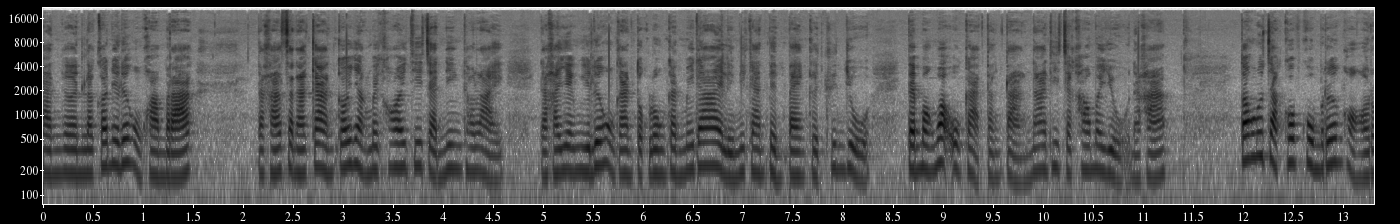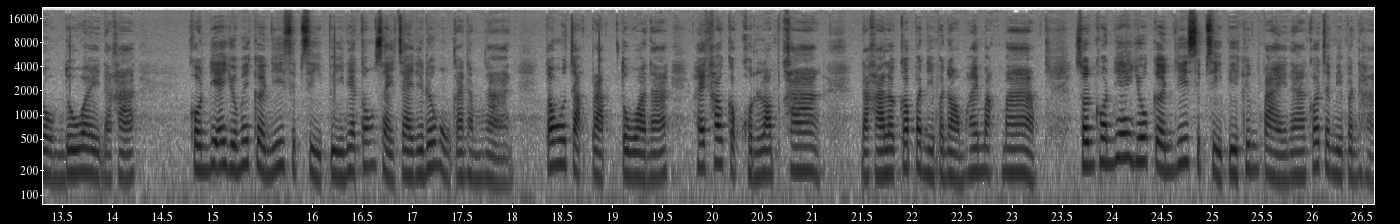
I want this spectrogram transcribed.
การเงิน แล้วก็ในเรื่องของความรัก นะคะสถานการณ์ก็ยังไม่ค่อยที่จะนิ่งเท่าไหร่นะคะ ยังมีเรื่องของการตกลงกันไม่ได้ หรือมีการเปลี่ยนแปลงเกิดขึ้นอยู่ แต่มองว่าโอกาสต่างๆ หน้าที่จะเข้ามาอยู่นะคะ ต้องรู้จักควบคุมเรื่องของอารมณ์ด้วยนะคะ คนที่อายุไม่เกิน 24 ปีเนี่ยต้องใส่ใจในเรื่องของการทำงาน ต้องรู้จักปรับตัวนะ ให้เข้ากับคนรอบข้างนะคะ แล้วก็ปณีประนอมให้มาก ๆ ส่วนคนที่อายุเกิน 24 ปีขึ้นไปนะ ก็จะมีปัญหา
